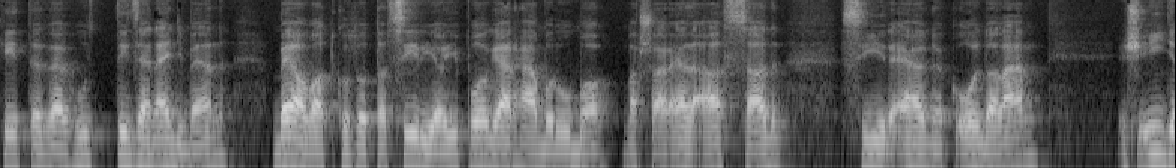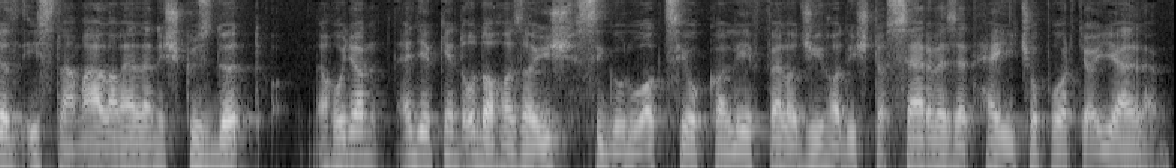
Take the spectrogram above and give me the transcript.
2011-ben beavatkozott a szíriai polgárháborúba Bashar el-Assad szír elnök oldalán, és így az iszlám állam ellen is küzdött, ahogyan egyébként odahaza is szigorú akciókkal lép fel a dzsihadista szervezet helyi csoportjai ellen.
